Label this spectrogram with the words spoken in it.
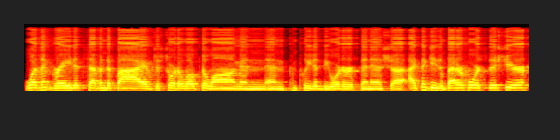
wasn't great at seven to five. Just sort of loped along and and completed the order of finish. Uh, I think he's a better horse this year.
